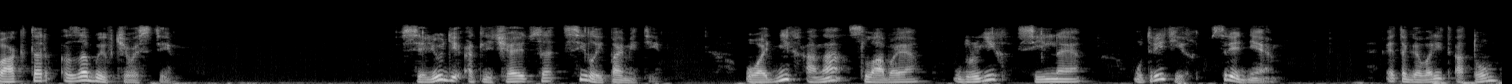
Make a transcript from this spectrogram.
Фактор забывчивости Все люди отличаются силой памяти. У одних она слабая, у других сильная, у третьих средняя. Это говорит о том,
